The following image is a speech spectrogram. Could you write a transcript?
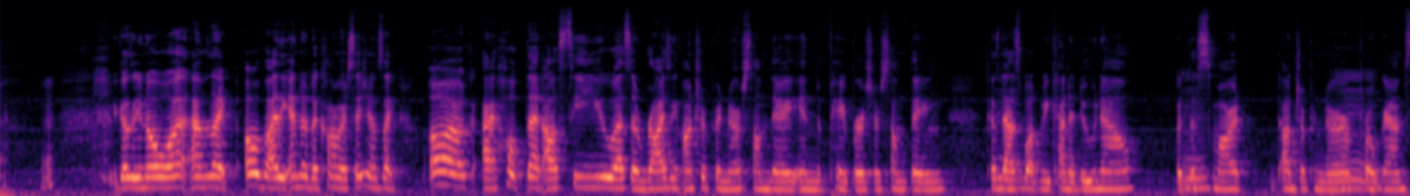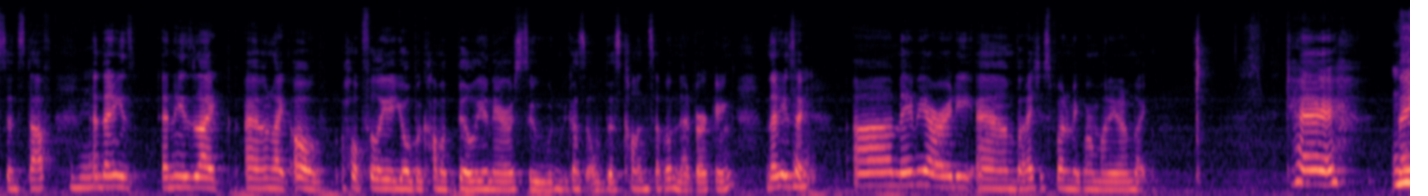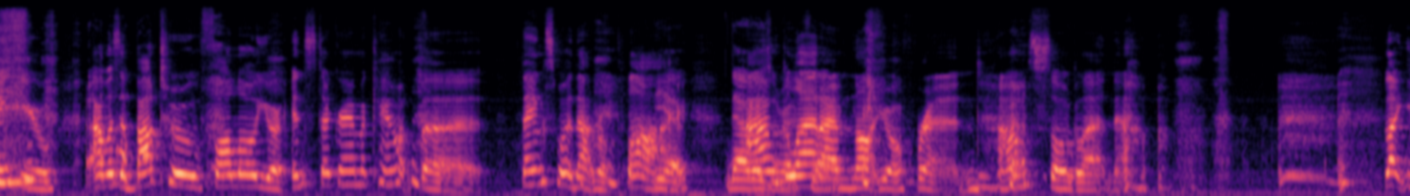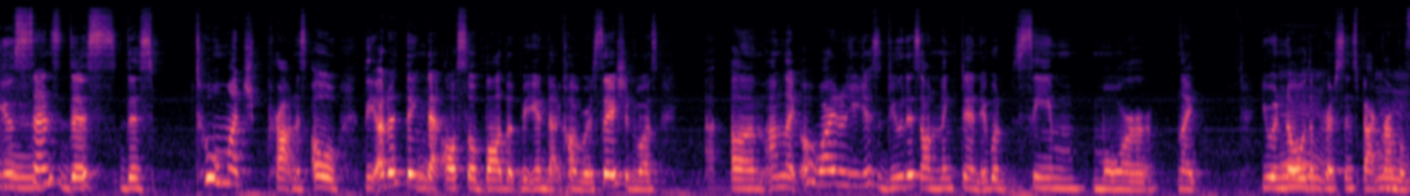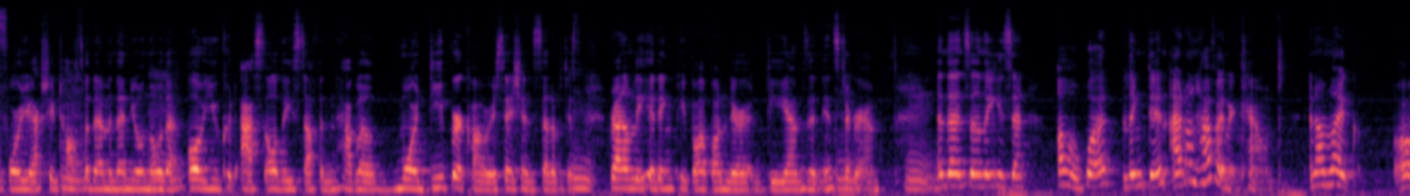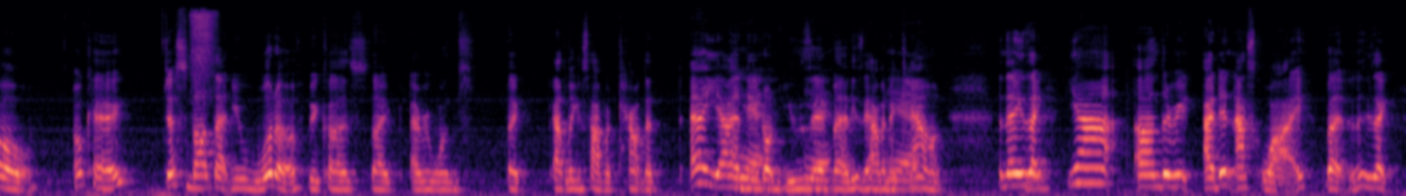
because you know what i'm like oh by the end of the conversation i was like oh i hope that i'll see you as a rising entrepreneur someday in the papers or something because that's Mm. what we kind of do now with the Mm. smart entrepreneur Mm. programs and stuff Mhm. and then he's and he's like i'm like oh hopefully you'll become a billionaire soon because of this concept of networking and then he's like Mhm. uh maybe i already am but i just want to make more money and i'm like okay thank you i was about to follow your instagram account but thanks for that reply Yeah, that was i'm glad flag. i'm not your friend i'm so glad now like you Mm. sense this this too much proudness oh the other thing Mm. that also bothered me in that conversation was um i'm like oh why don't you just do this on linkedin it would seem more like you would know the Mm. person's background Mm. before you actually talk to Mm. them and then you'll know that Mm. oh you could ask all these stuff and have a more deeper conversation instead of just Mm. randomly hitting people up on their dms and instagram Mm. and then suddenly he said, Oh, what? LinkedIn? I don't have an account. And I'm like, Oh, okay. Just thought that you would have because, like, everyone's like at least have an account that eh yeah, they Yeah, don't use yeah, it but at least they have an yeah. account and then he's like yeah um the re- i didn't ask why but he's like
